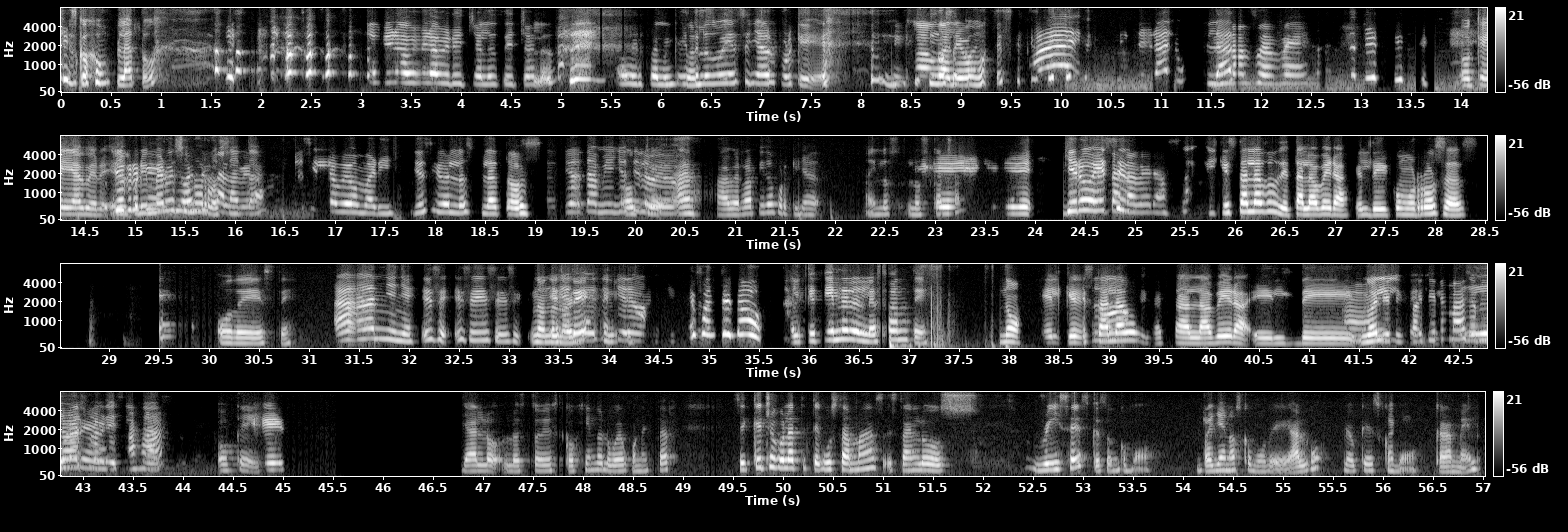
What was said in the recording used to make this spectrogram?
Escoge un plato. A ver, a ver, a ver, échalos, échalos. A ver cuáles Ok, son. te los voy a enseñar porque Ah, no vale, sé vale. cómo es. Plato. No se ve. Ok, a ver, Yo el primero es uno rosita. Yo sí lo veo, Mari. Yo sí veo los platos. Yo también, yo sí lo veo. ah, a ver, rápido porque ya ahí los, los Eh, cachan. eh, quiero ese, Talavera. el que está al lado de Talavera, el de como rosas. O de este. Ah, ñeñe, ese, ese, ese, ese. No, no, no, el Este. Ese, ese quiero. elefante no. El que tiene el elefante. No, el que está al No. lado de la Talavera, el de. Ah, no el Que elefante. tiene más flores. Ajá. Ok, es- ya lo, lo estoy escogiendo, lo voy a conectar. Sé qué chocolate te gusta más. Están los Reese's, que son como rellenos como de algo. Creo que es como caramelo.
